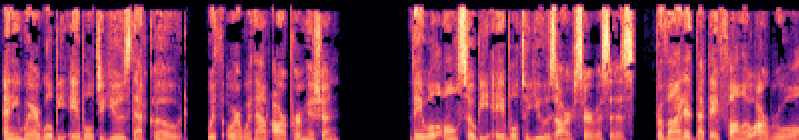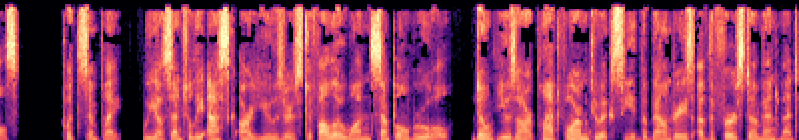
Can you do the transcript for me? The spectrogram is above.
anywhere will be able to use that code, with or without our permission. They will also be able to use our services, provided that they follow our rules. Put simply, we essentially ask our users to follow one simple rule don't use our platform to exceed the boundaries of the First Amendment.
